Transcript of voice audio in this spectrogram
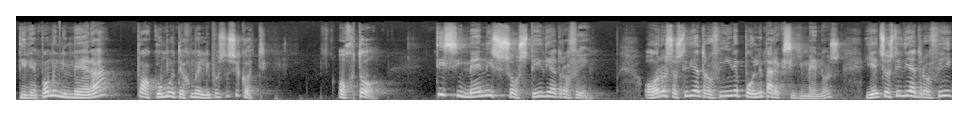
την επόμενη μέρα που ακούμε ότι έχουμε λίπος στο σηκώτη. 8. Τι σημαίνει σωστή διατροφή; Ο όρος σωστή διατροφή είναι πολύ παρεξηγημένος, γιατί σωστή διατροφή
